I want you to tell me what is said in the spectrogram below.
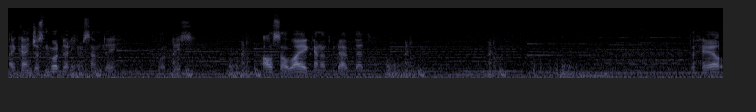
I can just murder him someday for this. Also, why I cannot grab that? Hell?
